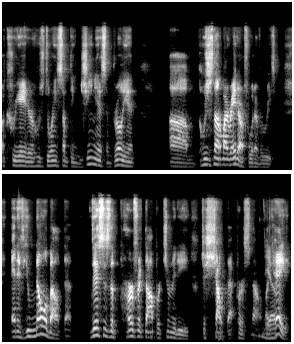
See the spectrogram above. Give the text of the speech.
a creator who's doing something genius and brilliant, um, who's just not on my radar for whatever reason. And if you know about them, this is the perfect opportunity to shout that person out. Like, Yep. hey,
